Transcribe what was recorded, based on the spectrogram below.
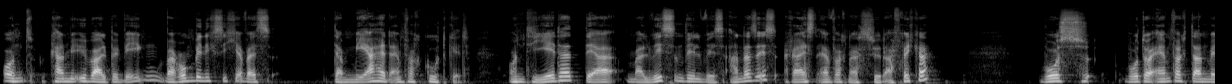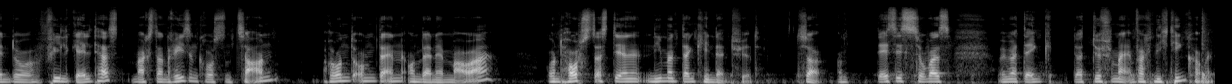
und kann mich überall bewegen. Warum bin ich sicher? Weil es der Mehrheit einfach gut geht. Und jeder, der mal wissen will, wie es anders ist, reist einfach nach Südafrika, wo du einfach dann, wenn du viel Geld hast, machst einen riesengroßen Zaun rund um, dein, um deine Mauer und hoffst, dass dir niemand dein Kind entführt. So, und das ist sowas, ich mir denke, dort dürfen wir einfach nicht hinkommen.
